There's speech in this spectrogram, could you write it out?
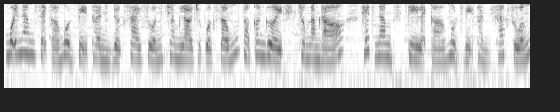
mỗi năm sẽ có một vị thần được sai xuống chăm lo cho cuộc sống và con người trong năm đó. Hết năm thì lại có một vị thần khác xuống.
